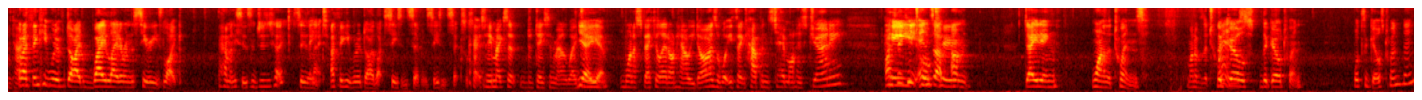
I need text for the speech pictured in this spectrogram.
Okay. But I think he would have died way later in the series, like how many seasons did you say? Season eight. Eight. I think he would have died like season seven, season six or something. Okay, so he makes it a decent amount of way. Yeah, you yeah. Want to speculate on how he dies, or what you think happens to him on his journey? I think he ends up to um, dating one of the twins. one of the twins. The girl's the girl twin. What's the girl's twin name?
